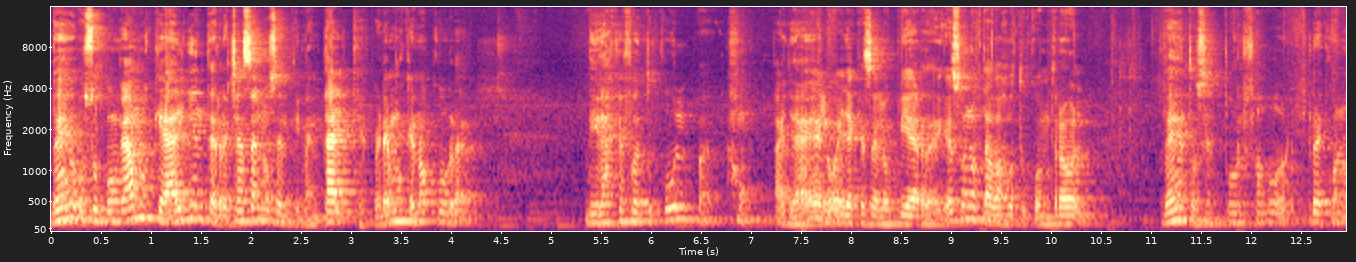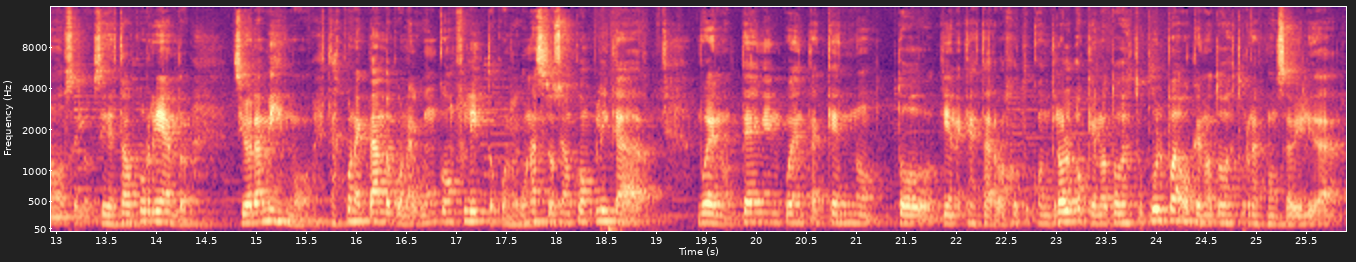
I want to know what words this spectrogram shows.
¿Ves? O supongamos que alguien te rechaza en lo sentimental, que esperemos que no ocurra. Dirás que fue tu culpa. Allá él o ella que se lo pierde. Y eso no está bajo tu control. ¿Ves? Entonces, por favor, reconócelo. Si está ocurriendo, si ahora mismo estás conectando con algún conflicto, con alguna situación complicada, bueno, ten en cuenta que no todo tiene que estar bajo tu control o que no todo es tu culpa o que no todo es tu responsabilidad.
